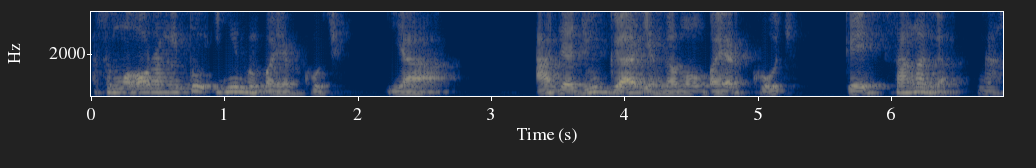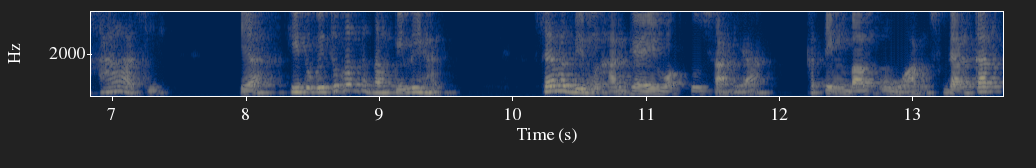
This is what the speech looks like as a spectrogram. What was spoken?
semua orang itu ingin membayar coach? Ya, ada juga yang nggak mau bayar coach. Oke, salah nggak? Nggak salah sih. Ya, hidup itu kan tentang pilihan. Saya lebih menghargai waktu saya ketimbang uang, sedangkan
